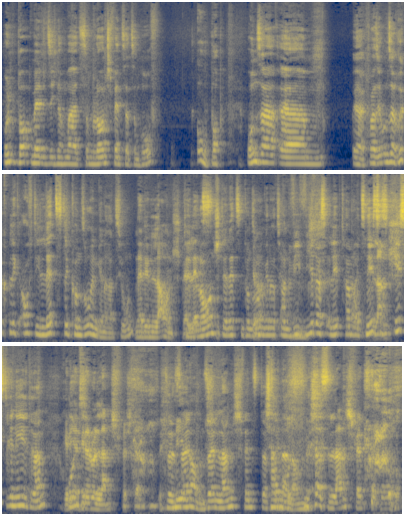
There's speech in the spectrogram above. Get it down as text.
Und Bob meldet sich nochmal zum Launchfenster zum Hof. Oh, Bob. Unser, ähm, ja, quasi unser Rückblick auf die letzte Konsolengeneration. Ne, den Lounge. Der, Der letzten. Launch der letzten Konsolengeneration, wie wir das erlebt haben. Als nächstes Lunch. ist René dran. René und hat wieder nur Lunch verstanden. Nee, sein, Lounge. sein Lunchfenster China. Lounge. Das Lunchfenster so.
